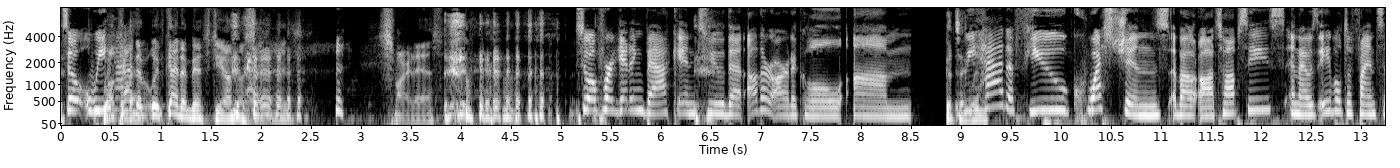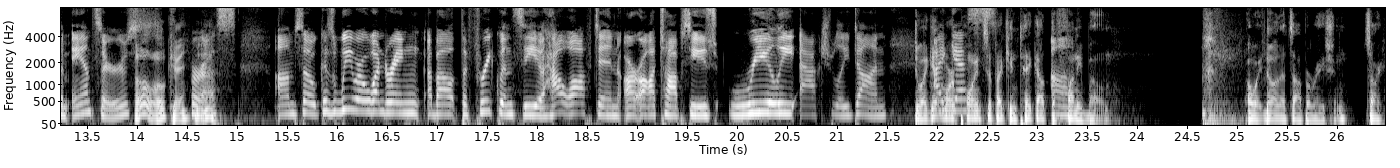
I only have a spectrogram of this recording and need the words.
So we Well, have, kind of, we've kind of missed you on the Sundays. Smart ass. so if we're getting back into that other article, um, Good segue. We had a few questions about autopsies, and I was able to find some answers. Oh, okay. For Yeah. us, um, so because we were wondering about the frequency, how often are autopsies really actually done? Do I get more guess- points if I can take out the um, funny bone? Oh wait, no, that's operation. Sorry.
